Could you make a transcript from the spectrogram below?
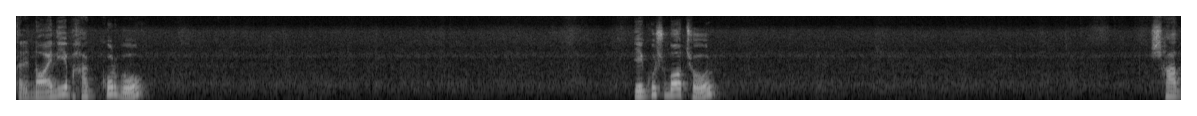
তাহলে নয় দিয়ে ভাগ করব একুশ বছর, সাত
